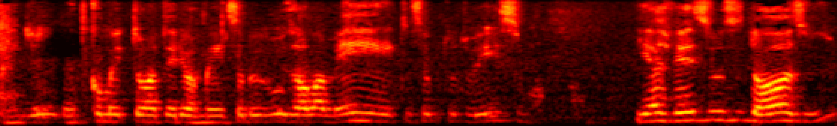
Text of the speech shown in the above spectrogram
a gente, a gente, comentou anteriormente sobre o isolamento, sobre tudo isso, e às vezes os idosos,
